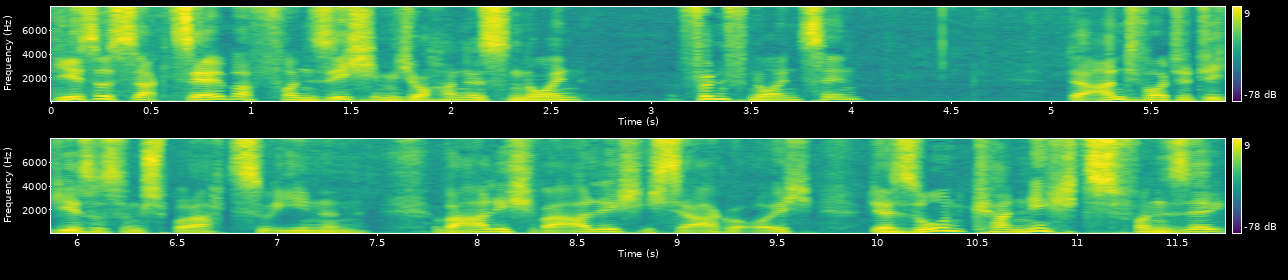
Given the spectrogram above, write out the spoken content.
Jesus sagt selber von sich im Johannes 9, 5, 19, da antwortete Jesus und sprach zu ihnen, Wahrlich, wahrlich, ich sage euch, der Sohn kann nichts von se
